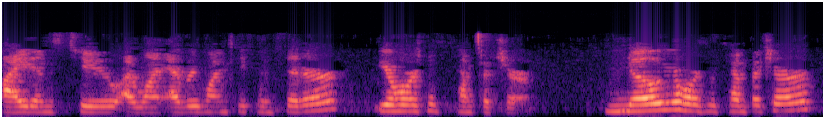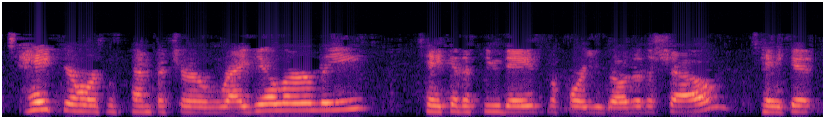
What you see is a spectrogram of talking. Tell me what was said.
items too, I want everyone to consider your horse's temperature. Know your horse's temperature. Take your horse's temperature regularly. Take it a few days before you go to the show. Take it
